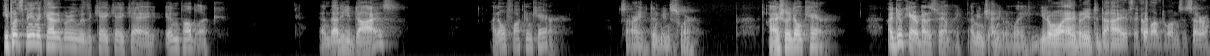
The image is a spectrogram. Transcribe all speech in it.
He puts me in the category with the KKK in public, and then he dies. I don't fucking care. Sorry, didn't mean to swear. I actually don't care. I do care about his family. I mean, genuinely. You don't want anybody to die if they've loved ones, etc.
